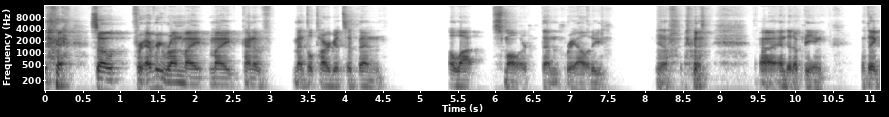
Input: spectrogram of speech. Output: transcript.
so for every run, my my kind of mental targets have been a lot smaller than reality. You know, uh, ended up being. I think.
